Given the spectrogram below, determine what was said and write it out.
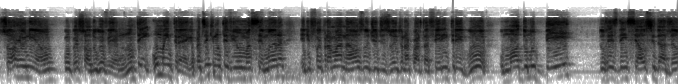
Só reunião com o pessoal do governo. Não tem uma entrega. Para dizer que não teve uma semana, ele foi para Manaus no dia 18, na quarta-feira, entregou o módulo B do residencial cidadão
